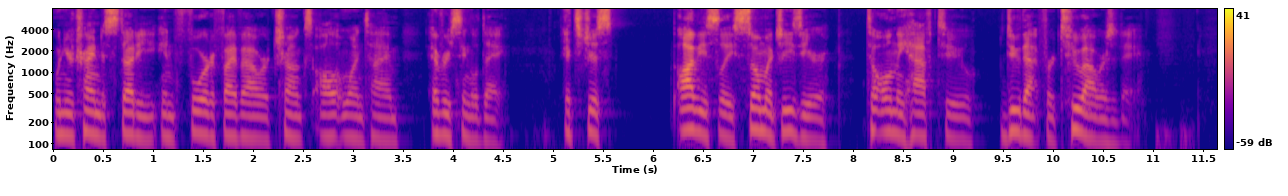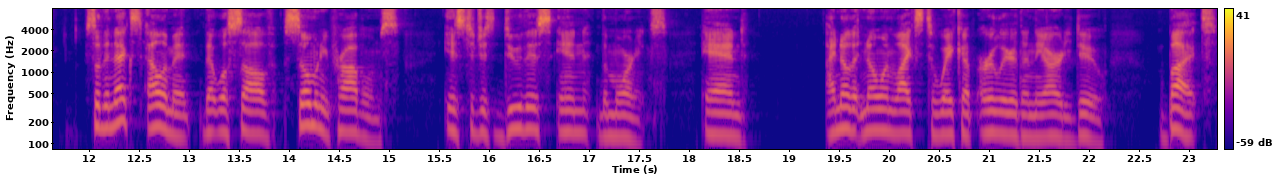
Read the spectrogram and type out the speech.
when you're trying to study in four to five hour chunks all at one time every single day. It's just obviously so much easier to only have to do that for two hours a day. So, the next element that will solve so many problems is to just do this in the mornings. And I know that no one likes to wake up earlier than they already do, but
